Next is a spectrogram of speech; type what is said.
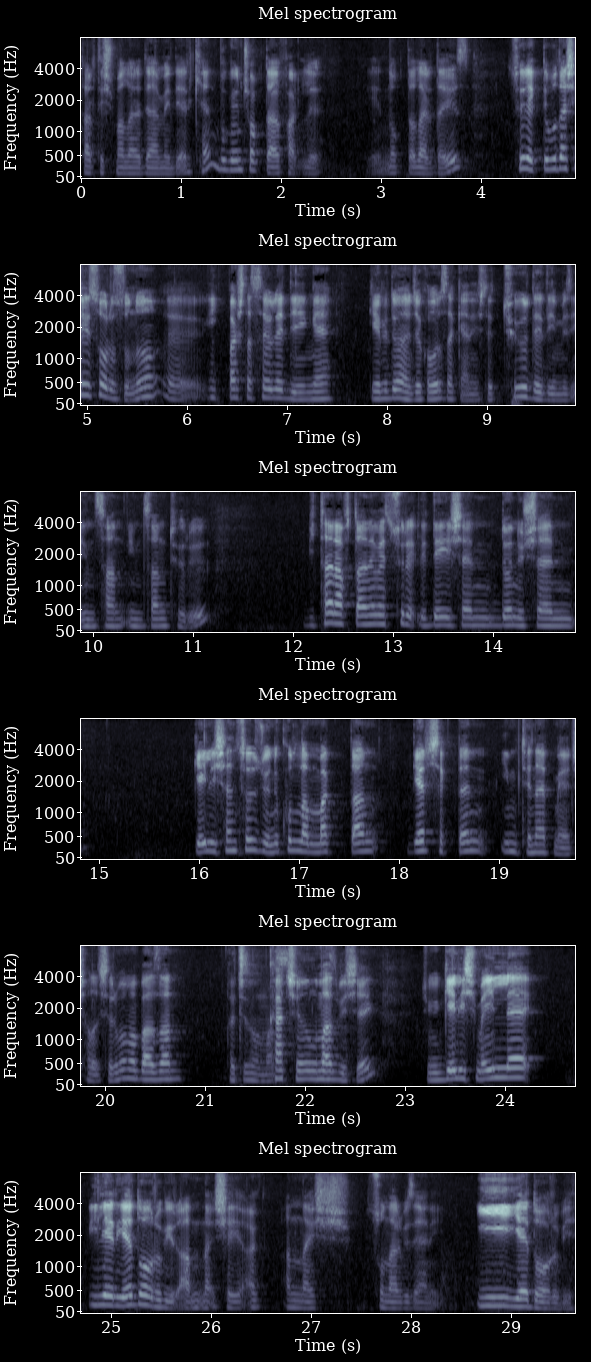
tartışmalara devam ederken bugün çok daha farklı e, noktalardayız. Sürekli bu da şey sorusunu e, ilk başta söylediğine geri dönecek olursak yani işte tür dediğimiz insan insan türü bir taraftan evet sürekli değişen, dönüşen, gelişen sözcüğünü kullanmaktan gerçekten imtina etmeye çalışırım ama bazen Kaçınılmaz. kaçınılmaz bir şey. Çünkü gelişmeyle ileriye doğru bir anla şey anlayış sunar bize yani iyiye doğru bir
